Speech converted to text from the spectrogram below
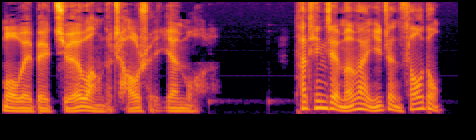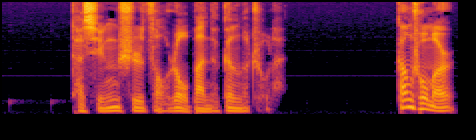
莫蔚被绝望的潮水淹没了。他听见门外一阵骚动，他行尸走肉般的跟了出来。刚出门，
